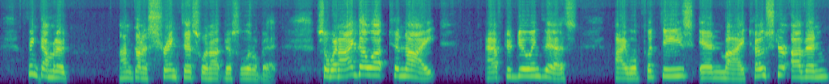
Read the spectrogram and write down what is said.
I think I'm going to I'm going to shrink this one up just a little bit. So when I go up tonight, after doing this, I will put these in my toaster oven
